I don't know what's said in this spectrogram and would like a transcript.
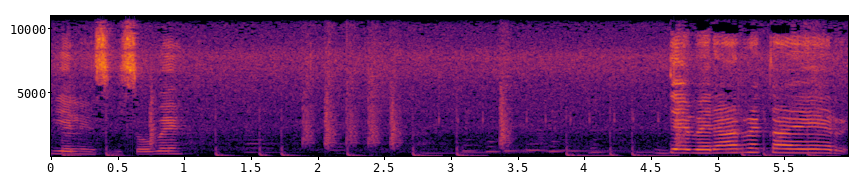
y el inciso B. Deberá recaer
